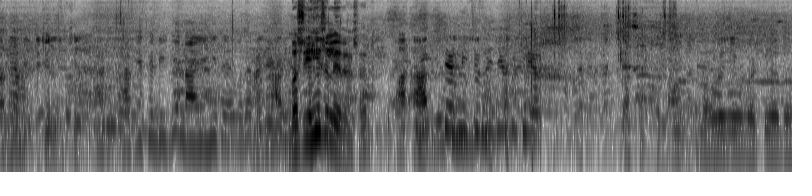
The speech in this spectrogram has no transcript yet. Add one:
आगे से लीजिए ना यहीं से उधर बस यहीं से ले रहे हैं। सर हाँ, हाँ। आगे नीचे तो क्लियर अच्छा, अच्छा, जी को बैठने दो।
